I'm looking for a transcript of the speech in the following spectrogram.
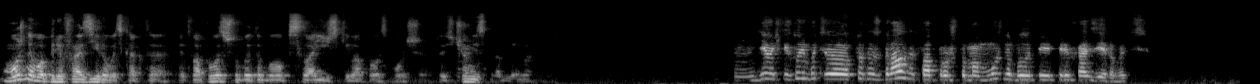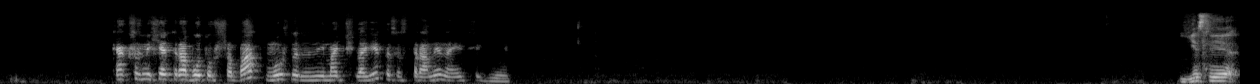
можно его перефразировать как-то, этот вопрос, чтобы это был психологический вопрос больше? То есть в чем здесь проблема? Девочки, кто-нибудь, э, кто-то задавал этот вопрос, что можно было перефразировать? Как совмещать работу в шаббат? Можно ли нанимать человека со стороны на эти дни? Если,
